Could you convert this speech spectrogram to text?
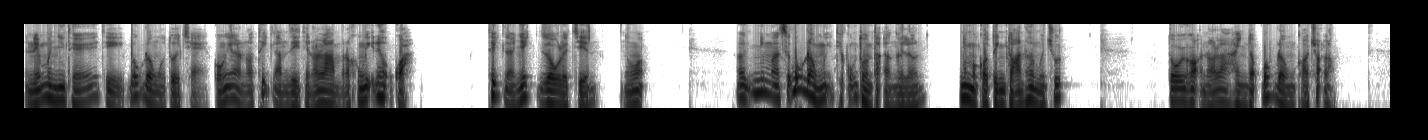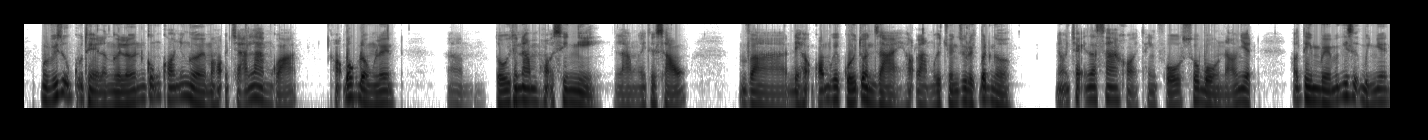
nếu mà như thế thì bốc đồng của tuổi trẻ có nghĩa là nó thích làm gì thì nó làm mà nó không nghĩ đến hậu quả. Thích là nhích dô là chiến đúng không ờ, nhưng mà sự bốc đồng ấy thì cũng tồn tại ở người lớn nhưng mà có tính toán hơn một chút. Tôi gọi nó là hành động bốc đồng có chọn lọc. Một ví dụ cụ thể là người lớn cũng có những người mà họ chán làm quá họ bốc đồng lên. À, tối thứ năm họ xin nghỉ làm ngày thứ sáu. Và để họ có một cái cuối tuần dài họ làm một cái chuyến du lịch bất ngờ. Họ chạy ra xa khỏi thành phố xô bồ náo nhiệt. Họ tìm về với cái sự bình yên.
